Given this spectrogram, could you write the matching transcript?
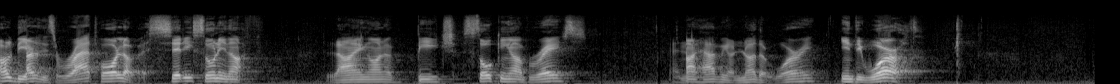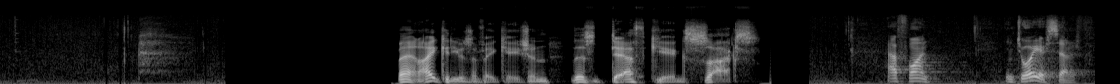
I'll be out of this rat hole of a city soon enough, lying on a beach, soaking up rays, and not having another worry in the world. Man, I could use a vacation. This death gig sucks. Have fun. Enjoy yourself.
